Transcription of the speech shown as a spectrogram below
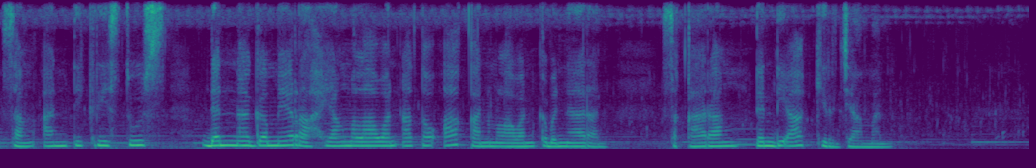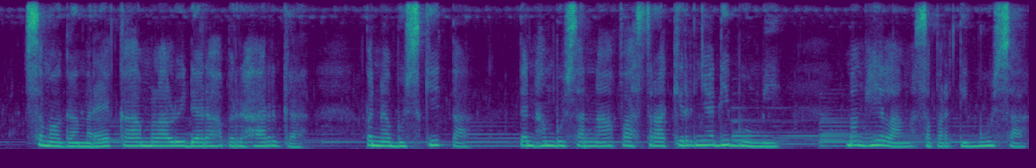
sang antikristus dan naga merah yang melawan atau akan melawan kebenaran, sekarang dan di akhir zaman. Semoga mereka melalui darah berharga, penebus kita, dan hembusan nafas terakhirnya di bumi menghilang seperti busa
